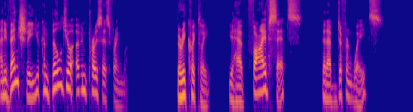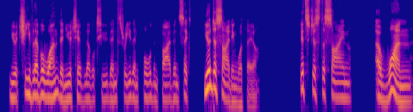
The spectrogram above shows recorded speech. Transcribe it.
And eventually you can build your own process framework very quickly. You have five sets that have different weights. You achieve level one, then you achieve level two, then three, then four, then five, then six. You're deciding what they are. Let's just assign a one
